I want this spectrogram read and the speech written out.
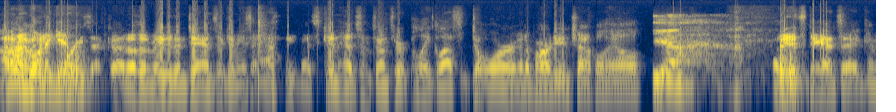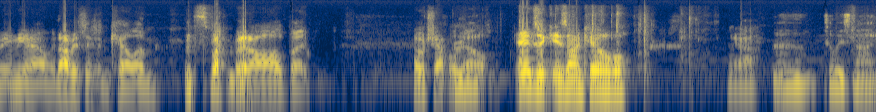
I don't I'm know going any to get stories that good, other than maybe than Danzig getting his ass beat by skinheads and thrown through a plate glass door at a party in Chapel Hill. Yeah. I mean, it's Danzig. I mean, you know, it obviously didn't kill him in spite of it all, but oh, Chapel True. Hill. Danzig is unkillable. Yeah. Uh, till he's not.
